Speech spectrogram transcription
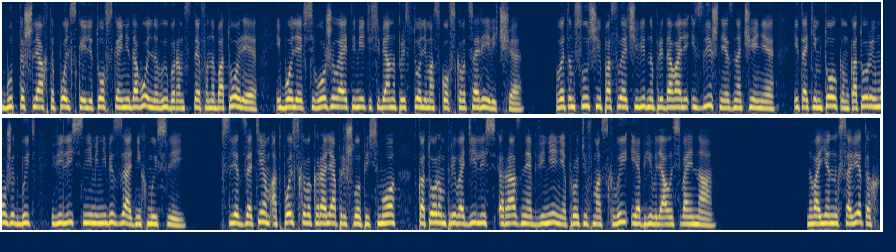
будто шляхта польская и литовская недовольна выбором Стефана Батория и более всего желает иметь у себя на престоле московского царевича. В этом случае послы, очевидно, придавали излишнее значение и таким толкам, которые, может быть, велись с ними не без задних мыслей. Вслед за тем от польского короля пришло письмо, в котором приводились разные обвинения против Москвы и объявлялась война. На военных советах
